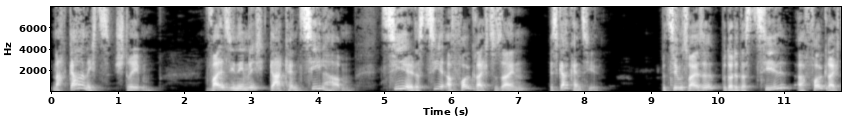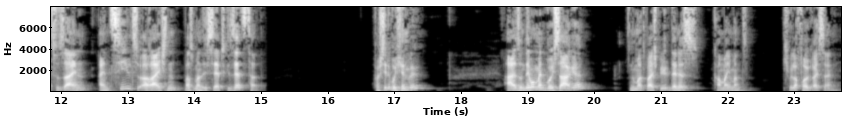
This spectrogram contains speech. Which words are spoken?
nach gar nichts streben. Weil sie nämlich gar kein Ziel haben. Ziel, das Ziel, erfolgreich zu sein, ist gar kein Ziel. Beziehungsweise bedeutet das Ziel, erfolgreich zu sein, ein Ziel zu erreichen, was man sich selbst gesetzt hat. Versteht ihr, wo ich hin will? Also in dem Moment, wo ich sage, nur mal als Beispiel, Dennis, kam mal jemand, ich will erfolgreich sein.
